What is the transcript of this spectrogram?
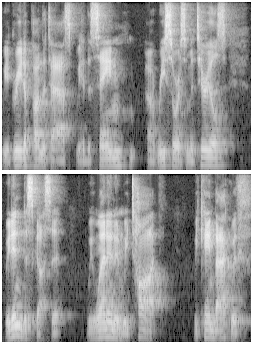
we agreed upon the task, we had the same uh, resource and materials. We didn't discuss it. We went in and we taught. We came back with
